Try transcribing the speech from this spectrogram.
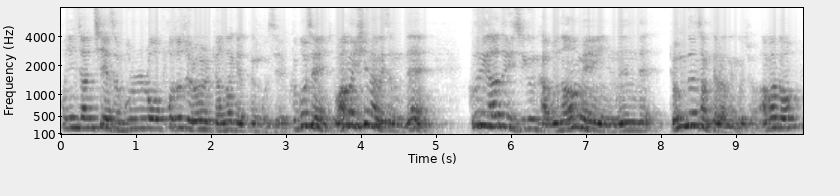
혼인 잔치에서 물로 포도주를 변하게 했던 곳이에요. 그곳에 왕의 신하가 있었는데 그의 아들이 지금 가버나움에 있는데 병든 상태라는 거죠. 아마도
